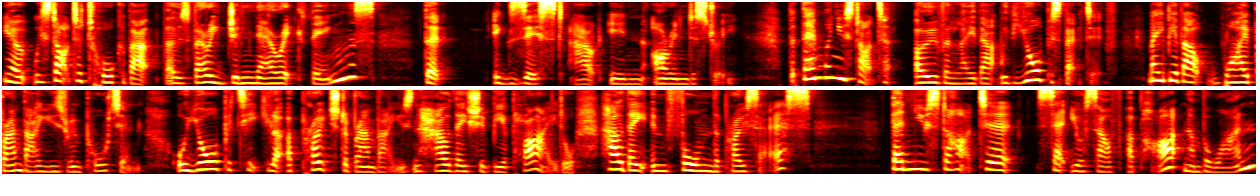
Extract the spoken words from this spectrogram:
You know, we start to talk about those very generic things that exist out in our industry. But then when you start to overlay that with your perspective, maybe about why brand values are important, or your particular approach to brand values and how they should be applied, or how they inform the process, then you start to set yourself apart, number one.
